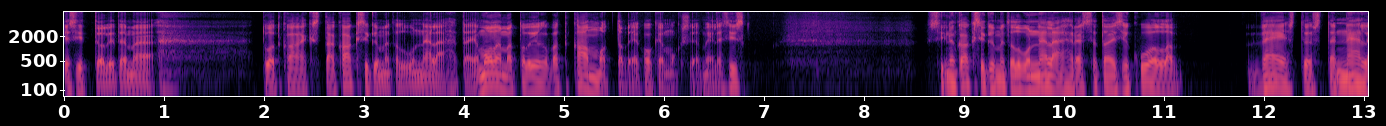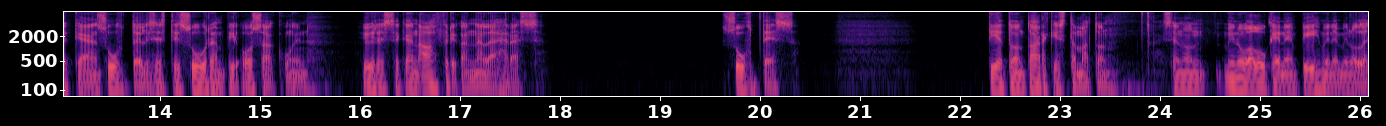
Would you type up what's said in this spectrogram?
ja sitten oli tämä 1820-luvun nälähätä. Ja molemmat olivat kammottavia kokemuksia meille. Siis siinä 20-luvun nälähädässä taisi kuolla väestöstä nälkään suhteellisesti suurempi osa kuin yhdessäkään Afrikan nälähädässä. Suhteessa. Tieto on tarkistamaton. Sen on minua lukeneempi ihminen minulle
